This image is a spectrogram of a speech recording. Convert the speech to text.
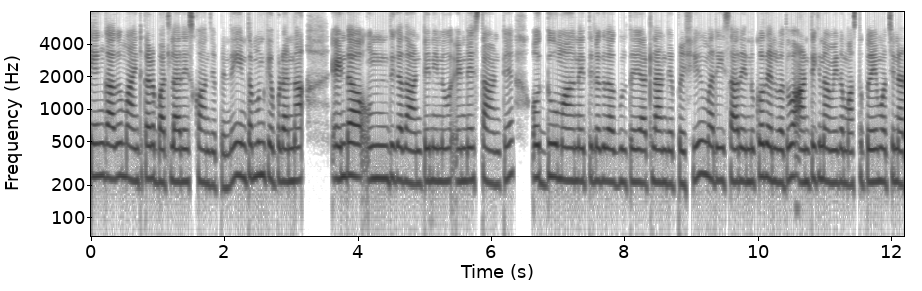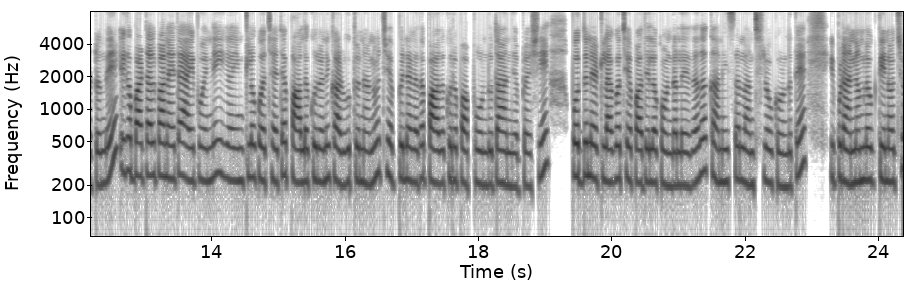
ఏం కాదు మా ఇంటికాడ బట్టలు ఆరేసుకో అని చెప్పింది. ఇంతకుముందుకు ఎప్పుడన్నా ఎండ ఉంది కదా అంటే నేను ఎండేస్తా అంటే వద్దు మా నెత్తిలకు తగులుతాయి అట్లా అని చెప్పేసి మరి ఈసారి ఎందుకో తెలియదు ఆంటీకి నా మీద మస్తు ప్రేమ వచ్చినట్టుంది. ఇక బట్టల పని అయితే అయిపోయింది. ఇక ఇంట్లోకి వచ్చి అయితే పాలకూరని కడుగుతున్నాను. చెప్పినా కదా పాలకూర పప్పు వండుతా అని చెప్పేసి. పొద్దున ఎట్లాగో చపాతీలోకి వండలేదు కదా! కనీసం లంచ్‌లోకి వండితే ఇప్పుడు అన్నంలోకి తినొచ్చు.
